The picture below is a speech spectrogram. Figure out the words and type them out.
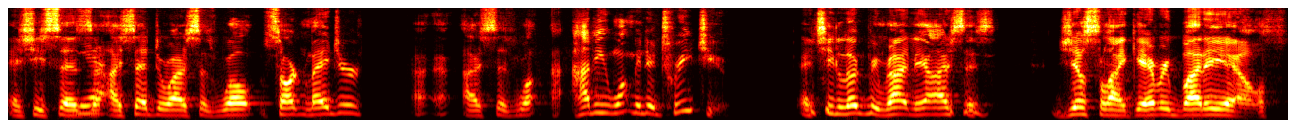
And she says, yeah. I said to her, I says, well, Sergeant Major, I, I says, well, how do you want me to treat you? And she looked me right in the eye and says, just like everybody else.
